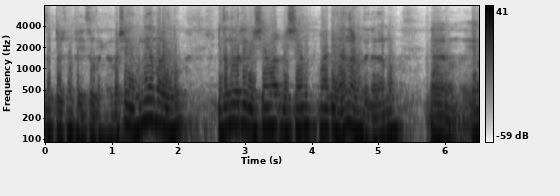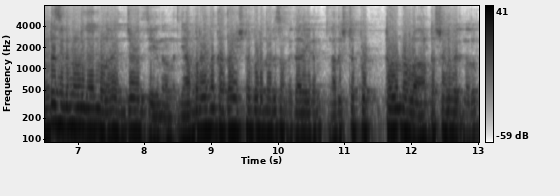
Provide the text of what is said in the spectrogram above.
സിറ്റുവേഷൻ ഫേസ് തുടങ്ങിയത്. പക്ഷേ ഇന്ന് ഞാൻ പറയുന്നു ഇതൊന്നും വലിയ വിഷയം വിഷയമായിട്ട് ഞാൻ കാണുന്നില്ല. കാരണം എന്റെ സിനിമകൾ ഞാൻ വളരെ എൻജോയ് ചെയ്ത് ചെയ്യുന്നതാണ്. ഞാൻ പറയുന്ന കഥ ഇഷ്ടപ്പെടുന്ന ഒരു സംവിധായകനും അത് ഇഷ്ടപ്പെട്ടുകൊണ്ടുള്ള ആർട്ടിസ്റ്റുകൾ വരുന്നതും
